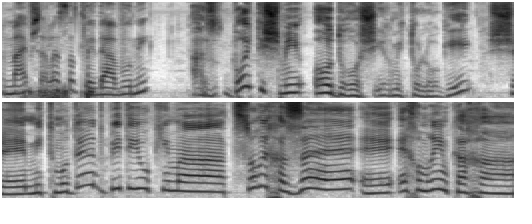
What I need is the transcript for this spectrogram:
מה אפשר לעשות? לדאבוני. אז בואי תשמעי עוד ראש עיר מיתולוגי, שמתמודד בדיוק עם הצורך הזה, אה, איך אומרים ככה,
